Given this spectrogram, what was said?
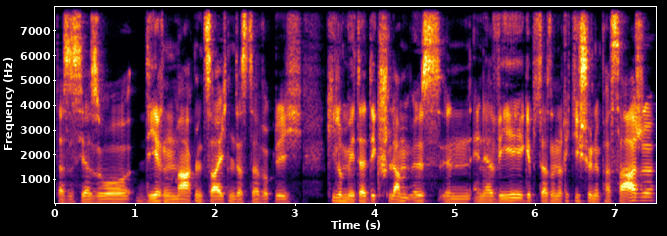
Das ist ja so deren Markenzeichen, dass da wirklich kilometerdick Schlamm ist. In NRW gibt es da so eine richtig schöne Passage,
